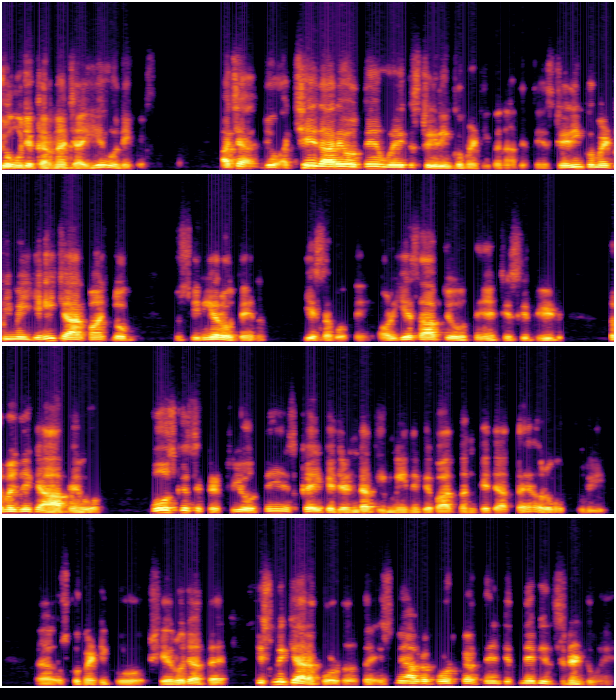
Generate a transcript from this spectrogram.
जो मुझे करना चाहिए, वो नहीं कर सकता। अच्छा जो अच्छे इदारे होते हैं, वो एक स्टेयरिंग कमेटी बना देते हैं। स्टेयरिंग कमेटी में यही चार पाँच लोग जो सीनियर होते हैं ना, ये सब होते हैं। और ये साहब जो होते हैं एच रीड समझ लें कि आप हैं वो वो उसके सेक्रेटरी होते हैं। इसका एक एजेंडा तीन महीने के बाद बन के जाता है और वो पूरी उस कमेटी को शेयर हो जाता है। इसमें क्या रिपोर्ट होता है? इसमें आप रिपोर्ट करते हैं, जितने भी इंसिडेंट हुए हैं।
